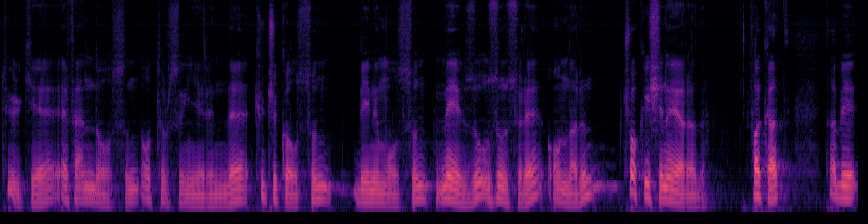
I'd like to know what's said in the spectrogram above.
Türkiye efendi olsun, otursun yerinde, küçük olsun, benim olsun mevzu uzun süre onların çok işine yaradı. Fakat Tabii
